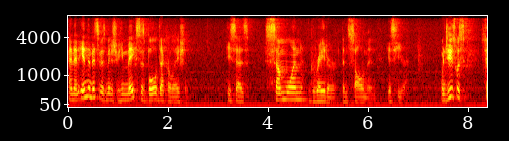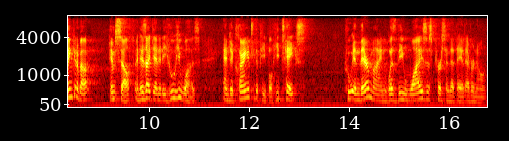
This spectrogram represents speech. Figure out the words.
And then in the midst of his ministry, he makes this bold declaration. He says, Someone greater than Solomon is here. When Jesus was thinking about himself and his identity, who he was, and declaring it to the people, he takes who in their mind was the wisest person that they had ever known,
